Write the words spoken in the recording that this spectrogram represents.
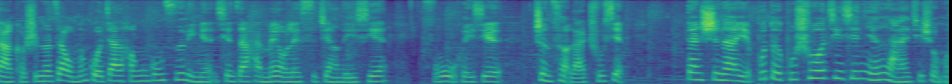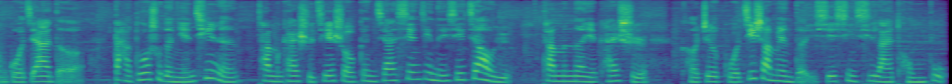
那可是呢，在我们国家的航空公司里面，现在还没有类似这样的一些服务和一些政策来出现。但是呢，也不得不说，近些年来，其实我们国家的大多数的年轻人，他们开始接受更加先进的一些教育，他们呢也开始和这个国际上面的一些信息来同步。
